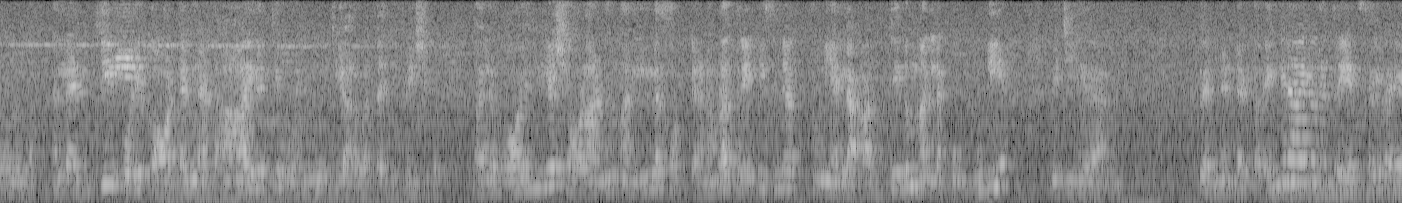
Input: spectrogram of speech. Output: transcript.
ഷോളുക നല്ല അടിപൊളി കോട്ടൺ കേട്ടോ ആയിരത്തി ഒരുന്നൂറ്റി അറുപത്തഞ്ച് ഫേഷ്യൽ നല്ല വലിയ ഷോളാണ് നല്ല സോഫ്റ്റ് ആണ്. നമ്മളെ ത്രീ പീസിന്റെ തുണിയല്ല. അതിലും നല്ല കൂടിയ മെറ്റീരിയൽ ആണ്. വരുന്നുണ്ട് കേട്ടോ. എങ്ങനെയായാലും ഒരു ത്രീ എക്സൽ വരെ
